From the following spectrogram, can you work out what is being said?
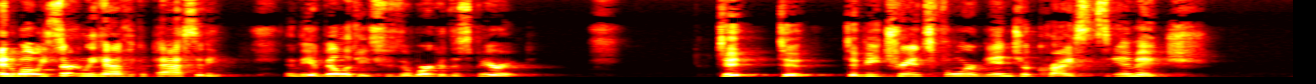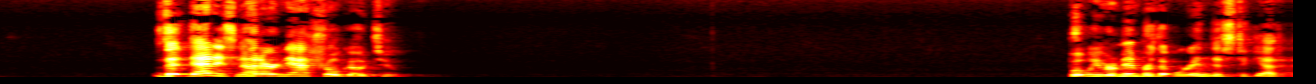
And while we certainly have the capacity and the ability through the work of the Spirit to, to, to be transformed into Christ's image, that that is not our natural go-to. But we remember that we're in this together.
